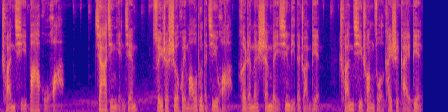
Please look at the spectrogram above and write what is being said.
传奇八股化；嘉靖年间。随着社会矛盾的激化和人们审美心理的转变，传奇创作开始改变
